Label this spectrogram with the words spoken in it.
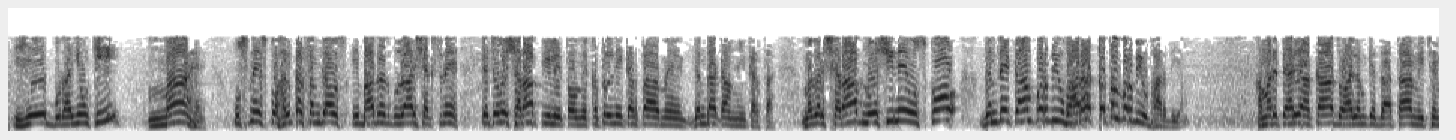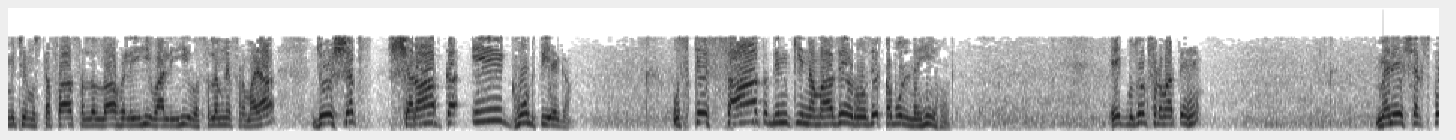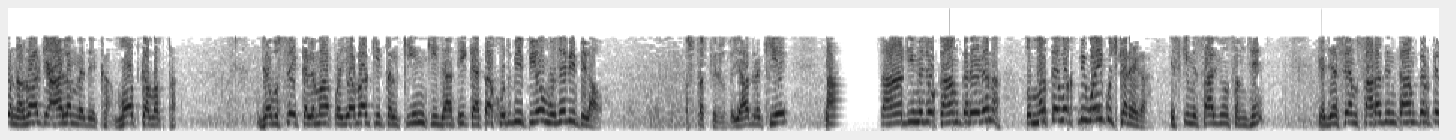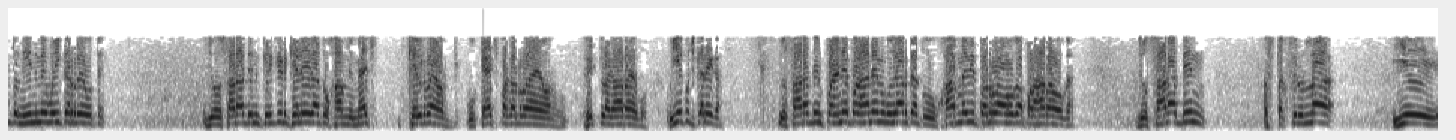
یہ برائیوں کی ماں ہے۔ اس نے اس کو ہلکا سمجھا، اس عبادت گزار شخص نے کہ چلو شراب پی لیتا ہوں، میں قتل نہیں کرتا، میں گندا کام نہیں کرتا۔ مگر شراب نوشی نے اس کو گندے کام پر بھی ابھارا، قتل پر بھی ابھار دیا۔ ہمارے پیارے آقا دو عالم کے داتا میٹھے میٹھے مصطفیٰ صلی اللہ علیہ ولیہ وسلم نے فرمایا، جو شخص شراب کا ایک گھونٹ پیے گا، اس کے سات دن کی نمازیں روزے قبول نہیں ہوں گے۔ ایک بزرگ فرماتے ہیں، میں نے ایک شخص کو نزا کے عالم میں دیکھا، موت کا وقت تھا۔ جب اس سے کلمہ طیبہ کی تلقین کی جاتی، کہتا، خود بھی پیو، مجھے بھی پلاؤ۔ استغفر تو یاد رکھیے سہاگی میں جو کام کرے گا نا، تو مرتے وقت بھی وہی کچھ کرے گا۔ اس کی مثال یوں سمجھیں کہ جیسے ہم سارا دن کام کرتے تو نیند میں وہی کر رہے ہوتے۔ جو سارا دن کرکٹ کھیلے گا تو خام میں میچ کھیل رہا ہے اور وہ کیچ پکڑ رہا ہے اور ہٹ لگا رہا ہے، وہ یہ کچھ کرے گا۔ جو سارا دن پڑھنے پڑھانے میں گزارتا ہے تو خواب میں بھی پڑھ رہا ہوگا، پڑھا رہا ہوگا۔ جو سارا دن، استغفر اللہ، یہ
